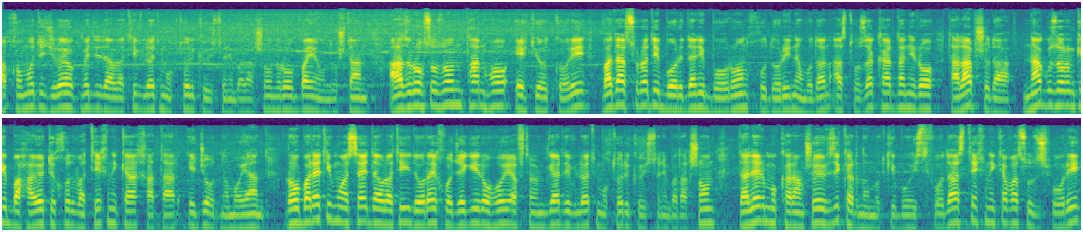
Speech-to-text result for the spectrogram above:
мақомоти иҷрои ҳокимияти давлатии вилояти мухтори кӯҳистони бадахшонро баён доштанд. аз роҳсозон танҳо эҳтиёткорӣ ва дар сурати боридани борон худдорӣ намудан аз тоза карданиро талаб шуда. Нагузоранд ки ба ҳаёти худ ва техника хатар эҷод намоянд. Роҳбарияти муассисаи давлатии идораи хоҷагии роҳҳои автомобилгарди вилояти мухтори кӯҳистони бадахшон далер мукаррамшоев зикр намуд ки бо истифода аз техника ва сӯзишворӣ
